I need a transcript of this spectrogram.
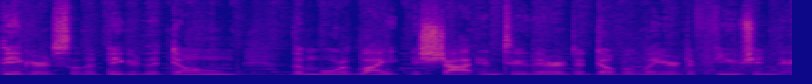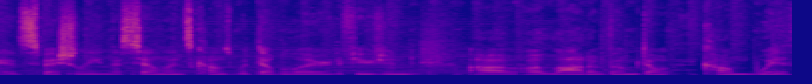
bigger. So the bigger the dome the more light is shot into there. The double layer diffusion especially in the Selens comes with double layer diffusion. Uh, a lot of them don't come with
